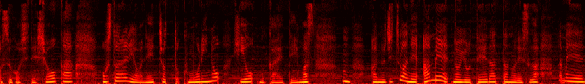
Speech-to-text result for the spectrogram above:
お過ごしでしょうか？オーストラリアはねちょっと曇りの日を迎えていいます。うん、あの実はね雨の予定だったのですが雨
